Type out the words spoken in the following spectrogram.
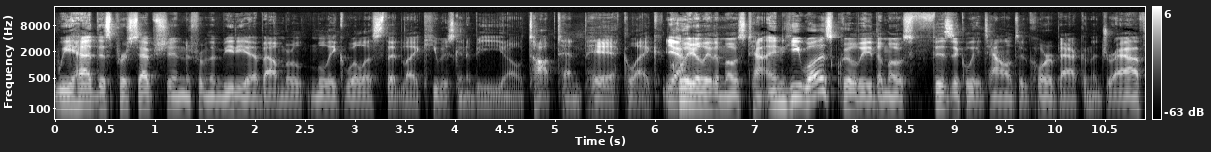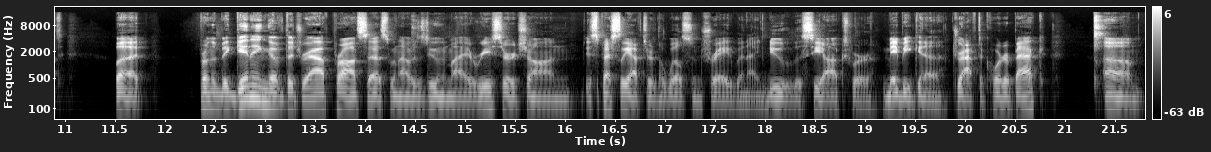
we had this perception from the media about Mal- Malik Willis that like he was going to be you know top ten pick, like Yeah. clearly the most ta- and he was clearly the most physically talented quarterback in the draft, but from the beginning of the draft process when I was doing my research on especially after the Wilson trade when I knew the Seahawks were maybe going to draft a quarterback um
